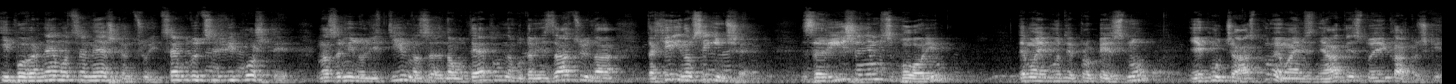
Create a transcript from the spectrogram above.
І повернемо це мешканцю. І це будуть цільові кошти на заміну ліфтів, на, на утеплення, на модернізацію, на дахи і на все інше. За рішенням зборів, де має бути прописано, яку частку ми маємо зняти з тої карточки.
